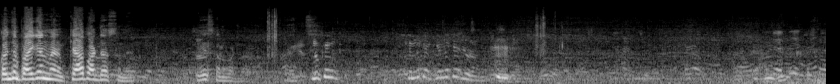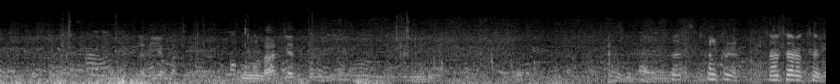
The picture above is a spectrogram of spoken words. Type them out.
కొంచెం పైగా మేడం. క్యాప్ అడ్డొస్తుంది. ఫేస్ కనబడలేదు లుకింగ్ కిందకే కిందకే చూడండి కలెక్టర్ గారు. సార్ సార్ ఒకసారి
